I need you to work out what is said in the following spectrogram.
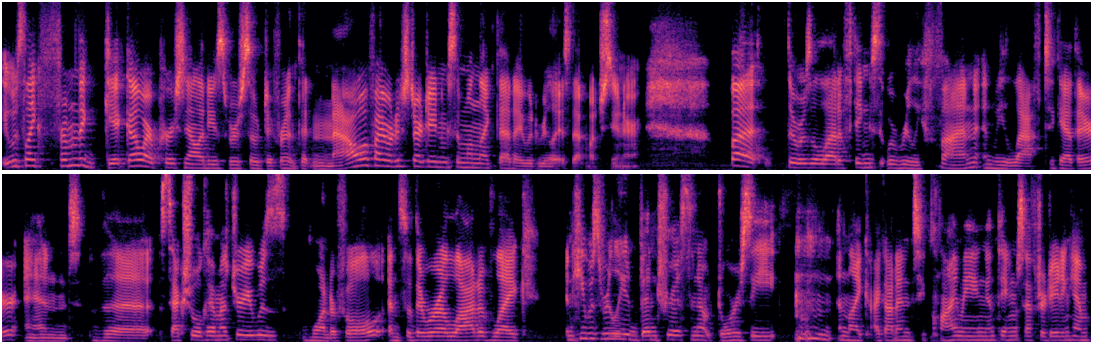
it was like from the get go, our personalities were so different that now, if I were to start dating someone like that, I would realize that much sooner. But there was a lot of things that were really fun, and we laughed together, and the sexual chemistry was wonderful. And so there were a lot of like, and he was really adventurous and outdoorsy and like i got into climbing and things after dating him.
